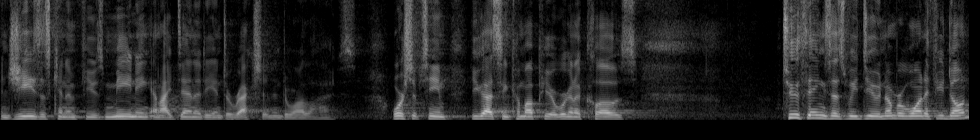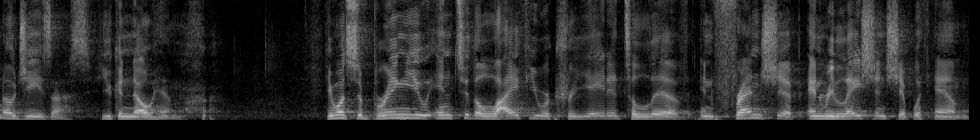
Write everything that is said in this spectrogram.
And Jesus can infuse meaning and identity and direction into our lives. Worship team, you guys can come up here. We're going to close. Two things as we do. Number one, if you don't know Jesus, you can know him. He wants to bring you into the life you were created to live in friendship and relationship with Him.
